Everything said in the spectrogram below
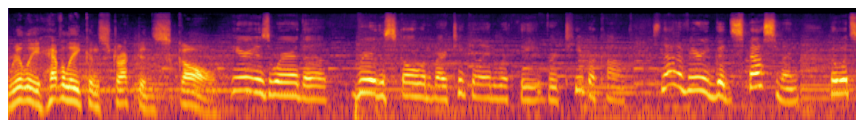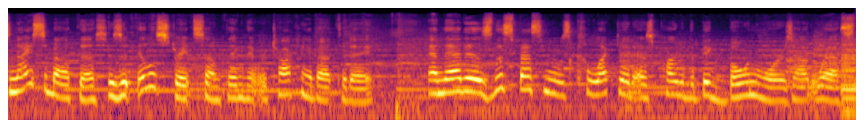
really heavily constructed skull. Here is where the rear of the skull would have articulated with the vertebra column. It's not a very good specimen, but what's nice about this is it illustrates something that we're talking about today and that is this specimen was collected as part of the big bone wars out west.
